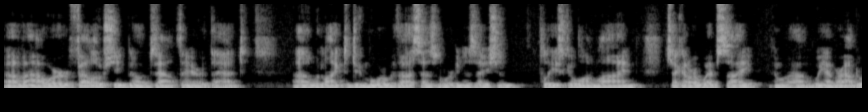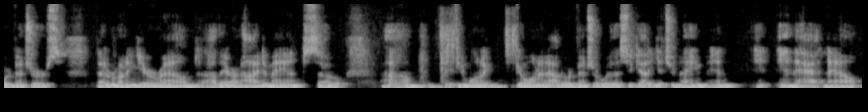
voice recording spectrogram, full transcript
of our fellow sheepdogs out there that uh, would like to do more with us as an organization, please go online, check out our website. Uh, we have our outdoor adventures that are running year round. Uh, they are in high demand. So um, if you want to go on an outdoor adventure with us, you got to get your name in, in, in the hat now.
